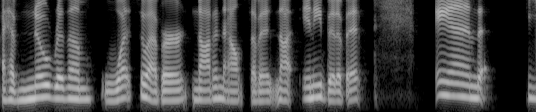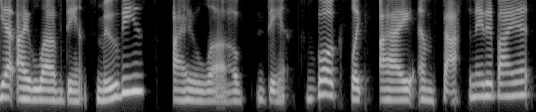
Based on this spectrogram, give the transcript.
I have no rhythm whatsoever, not an ounce of it, not any bit of it. And yet I love dance movies. I love dance books. Like I am fascinated by it.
